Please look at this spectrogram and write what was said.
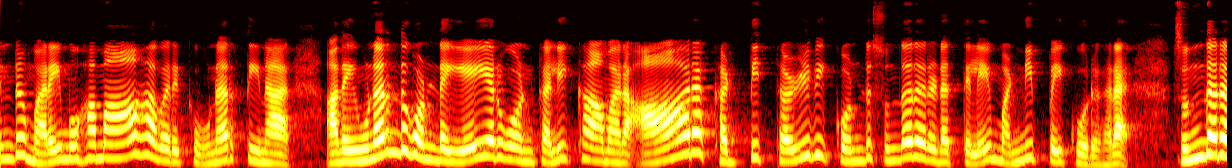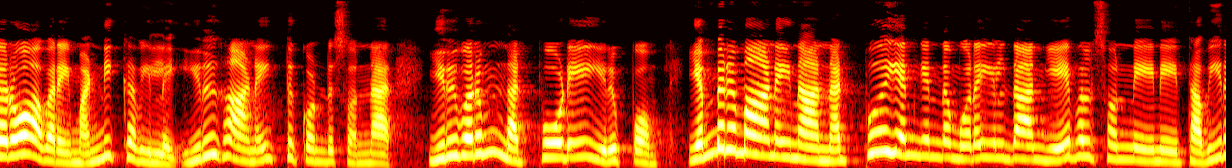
என்று மறைமுகமாக அவருக்கு உணர்த்தினார். அதை உணர்ந்து கொண்ட ஏயர்வோன் கலிக்காமர் ஆற கட்டி தழுவிக்கொண்டு சுந்தரரிடத்திலே மன்னிப்பை கூறுகிறார் சுந்தரரோ அவரை மன்னிக்கவில்லை. இருக அணைத்து கொண்டு சொன்னார். இருவரும் நட்போடே இருப்போம். எம்பெருமானை நான் நட்பு என்கின்ற முறையில்தான் ஏவல் சொன்னேனே தவிர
